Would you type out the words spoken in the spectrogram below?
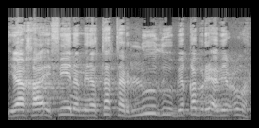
yaa khaa'ifiina min atatar luuduu biqabri abi cumar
